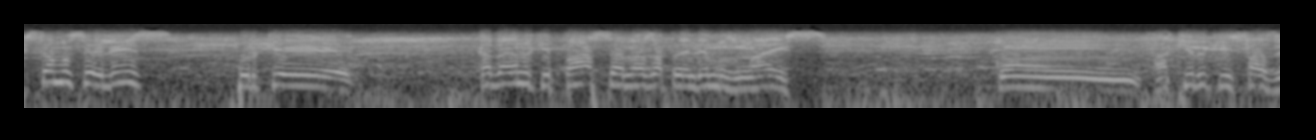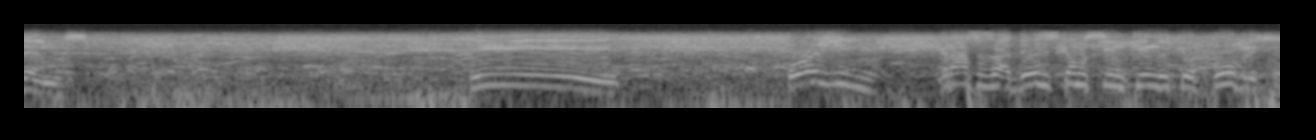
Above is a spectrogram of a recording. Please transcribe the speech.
Estamos felizes porque cada ano que passa nós aprendemos mais com aquilo que fazemos. E hoje, graças a Deus, estamos sentindo que o público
